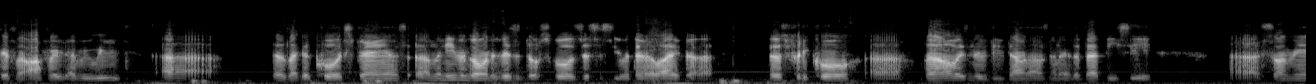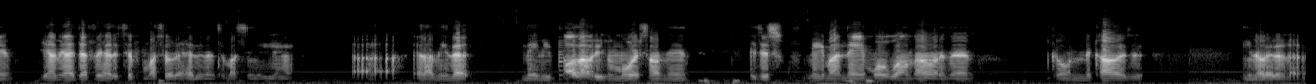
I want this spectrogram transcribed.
different offers every week. Uh, it was like a cool experience, um, and even going to visit those schools just to see what they're like. Uh, it was pretty cool. Uh, but I always knew deep down I was going to end up at BC. Uh, so I mean, yeah, I mean, I definitely had a chip on my shoulder heading into my senior year, uh, and I mean that made me ball out even more. So I mean, it just made my name more well known, and then going into college, it, you know, it, uh,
